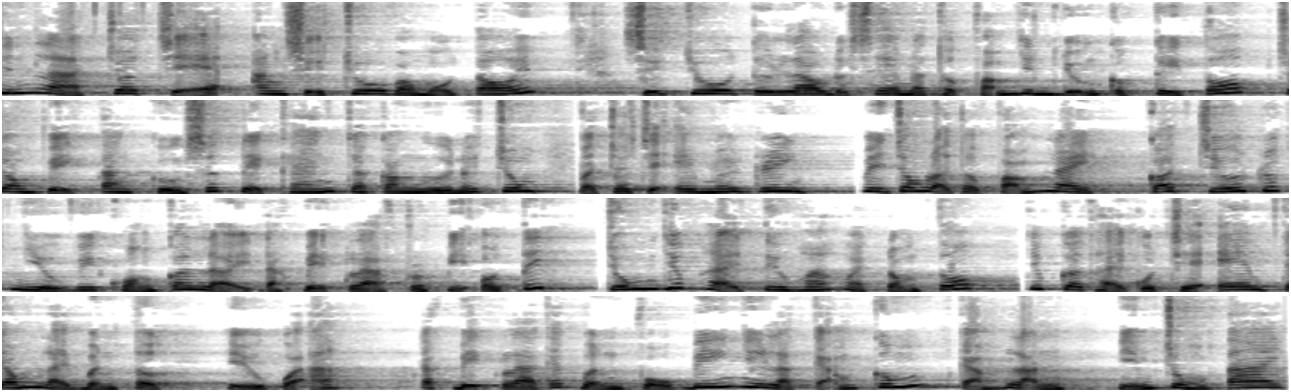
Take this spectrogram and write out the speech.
chính là cho trẻ ăn sữa chua vào mỗi tối. Sữa chua từ lâu được xem là thực phẩm dinh dưỡng cực kỳ tốt trong việc tăng cường sức đề kháng cho con người nói chung và cho trẻ em nói riêng. Vì trong loại thực phẩm này có chứa rất nhiều vi khuẩn có lợi, đặc biệt là probiotic. Chúng giúp hệ tiêu hóa hoạt động tốt, giúp cơ thể của trẻ em chống lại bệnh tật hiệu quả, đặc biệt là các bệnh phổ biến như là cảm cúm, cảm lạnh, nhiễm trùng tai,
